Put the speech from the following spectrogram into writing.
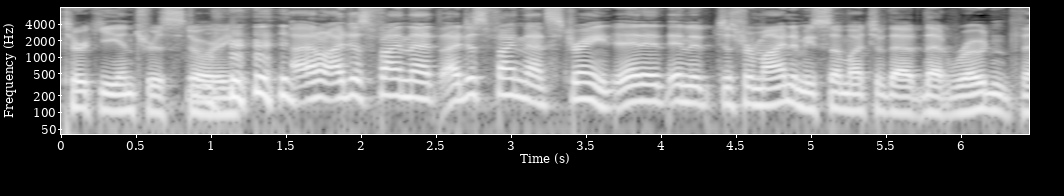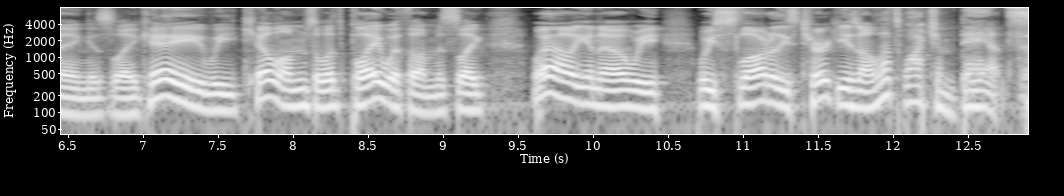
turkey interest story. I don't. I just find that I just find that strange, and it and it just reminded me so much of that that rodent thing. Is like, hey, we kill them, so let's play with them. It's like, well, you know, we we slaughter these turkeys, and let's watch them dance,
